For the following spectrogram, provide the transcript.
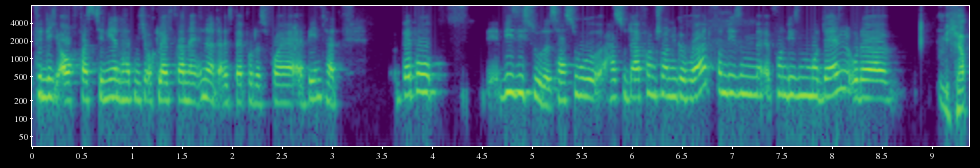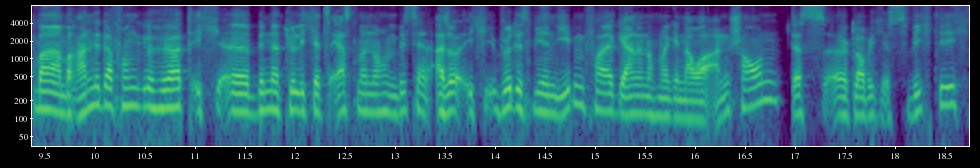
finde ich auch faszinierend, hat mich auch gleich daran erinnert, als Beppo das vorher erwähnt hat. Beppo, wie siehst du das? Hast du, hast du davon schon gehört, von diesem, von diesem Modell oder ich habe mal am Rande davon gehört. Ich äh, bin natürlich jetzt erstmal noch ein bisschen, also ich würde es mir in jedem Fall gerne nochmal genauer anschauen. Das, äh, glaube ich, ist wichtig.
